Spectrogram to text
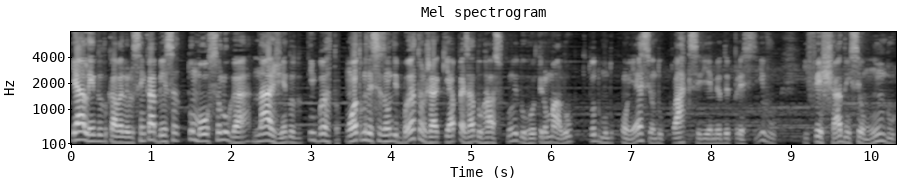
e a lenda do Cavaleiro Sem Cabeça tomou seu lugar na agenda do Tim Burton. Uma ótima decisão de Burton, já que apesar do rascunho do roteiro maluco que todo mundo conhece, onde o Clark seria meio depressivo e fechado em seu mundo,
